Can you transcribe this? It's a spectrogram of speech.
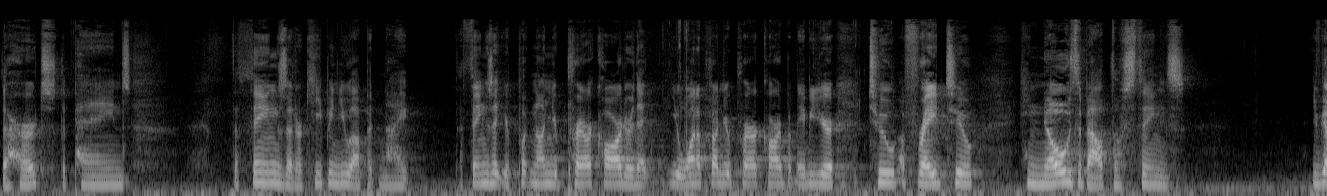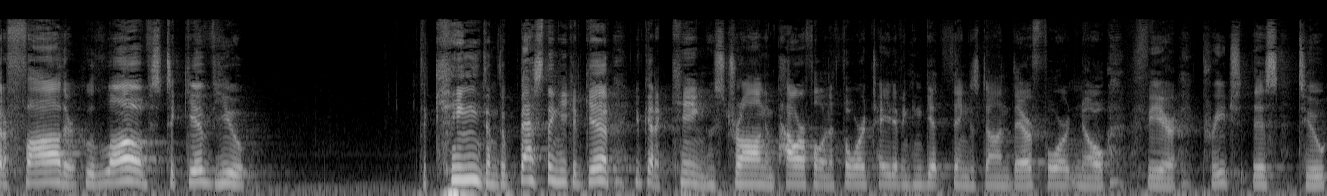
The hurts, the pains, the things that are keeping you up at night, the things that you're putting on your prayer card or that you want to put on your prayer card, but maybe you're too afraid to. He knows about those things. You've got a Father who loves to give you the kingdom, the best thing He could give. You've got a King who's strong and powerful and authoritative and can get things done. Therefore, no fear. Preach this to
